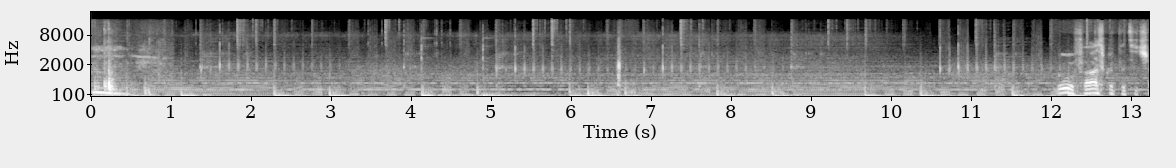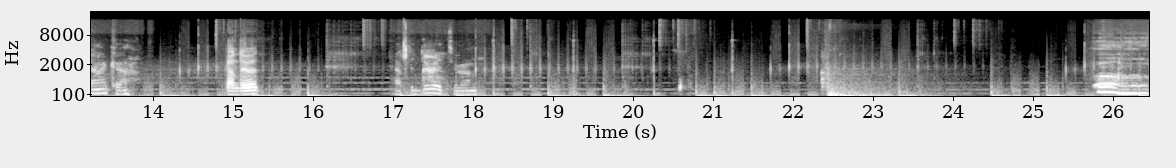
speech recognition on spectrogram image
Hmm. Ooh, fast with the Tachanka. Can't do it. Have to do it to him. Oh,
